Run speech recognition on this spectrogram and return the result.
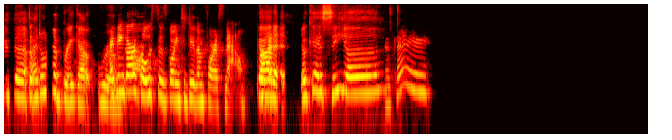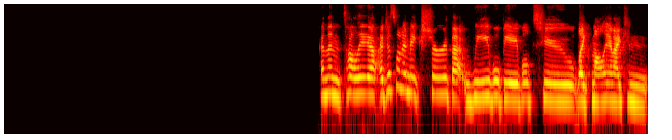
do the, So- I don't have breakout room. I think our host is going to do them for us now. Got Perfect. it. Okay, see ya. Okay. And then Talia, I just want to make sure that we will be able to, like Molly and I can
